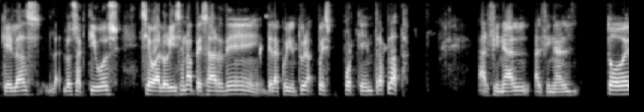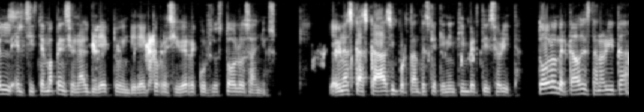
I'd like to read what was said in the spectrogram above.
qué las, los activos se valorizan a pesar de, la coyuntura? Pues porque entra plata. Al final, al final todo el, sistema pensional directo o indirecto recibe recursos todos los años. Y hay unas cascadas importantes que tienen que invertirse ahorita. Todos los mercados están ahorita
